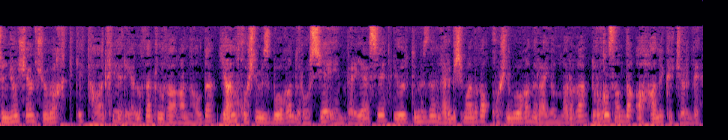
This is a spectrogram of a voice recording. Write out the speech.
Sunjunshan shu vaqtdagi tarixiy reallikni tilga olgan holda yan qo'shnimiz bo'lgan Rossiya imperiyasi davlatimizning g'arbiy shimoliga qo'shni bo'lgan rayonlarga nurg'un sonda aholi ko'chirdi.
